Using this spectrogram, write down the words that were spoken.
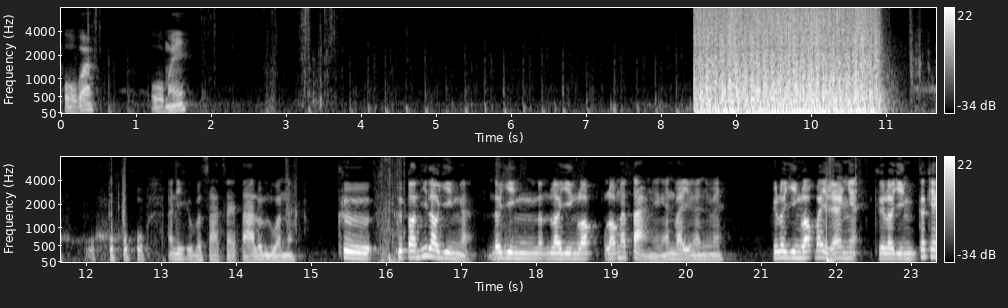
โผล่ปะ โผล่ไหมอันนี้คือประสาทสายตาล้วนๆนะ คือ คือตอนที่เรายิงอะ เรายิง เรายิงล็อก ล็อกหน้าต่างอย่างนั้นไว้อยู่แล้วใช่ไหม คือเรายิงล็อกไปอยู่แล้วอย่างเงี้ย คือเรายิงก็แค่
